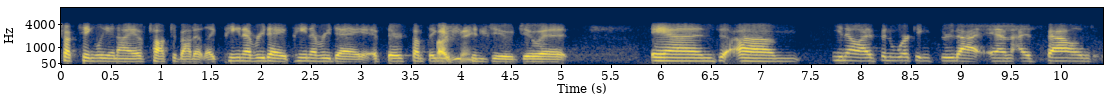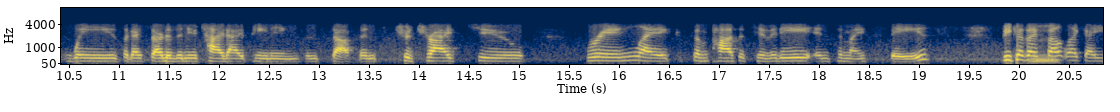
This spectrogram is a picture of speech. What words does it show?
Chuck Tingley and I have talked about it, like paint every day, paint every day. If there's something that I you think. can do, do it. And um, you know, I've been working through that and I've found ways, like I started the new tie dye paintings and stuff, and to try to bring like some positivity into my space because mm. I felt like I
